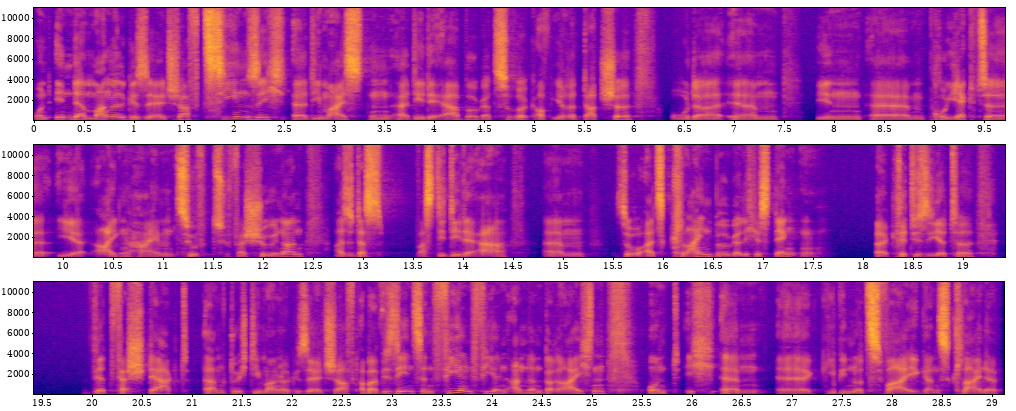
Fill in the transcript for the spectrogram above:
Und in der Mangelgesellschaft ziehen sich äh, die meisten äh, DDR-Bürger zurück auf ihre Datsche oder ähm, in ähm, Projekte, ihr Eigenheim zu, zu verschönern. Also das, was die DDR ähm, so als kleinbürgerliches Denken äh, kritisierte, wird verstärkt ähm, durch die Mangelgesellschaft. Aber wir sehen es in vielen, vielen anderen Bereichen und ich ähm, äh, gebe Ihnen nur zwei ganz kleine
